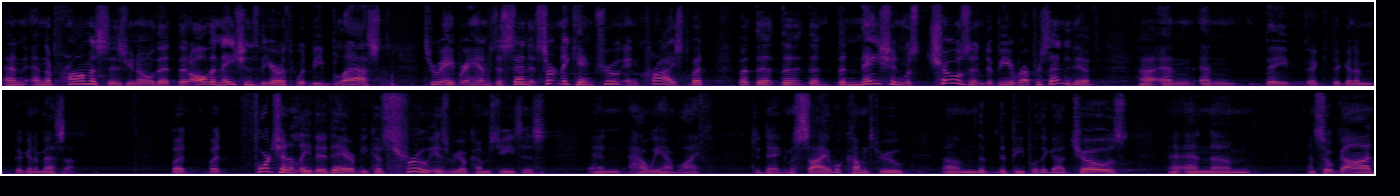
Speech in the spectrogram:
And, and the promises, you know, that, that all the nations of the earth would be blessed through Abraham's descendants. Certainly came true in Christ, but, but the, the, the, the nation was chosen to be a representative uh, and and they they- they're gonna they're gonna mess up. But but fortunately they're there because through Israel comes Jesus and how we have life today. The Messiah will come through um, the the people that God chose, and um, and so God.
